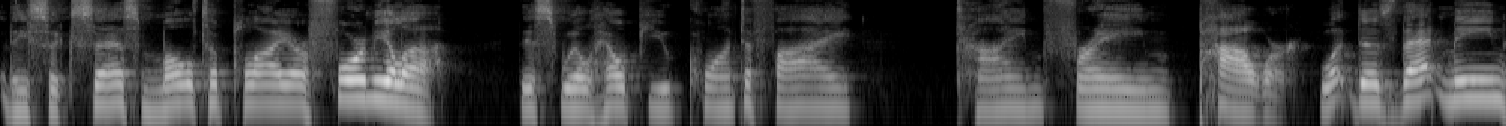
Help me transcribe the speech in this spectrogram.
the success multiplier formula. This will help you quantify time frame power. What does that mean?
